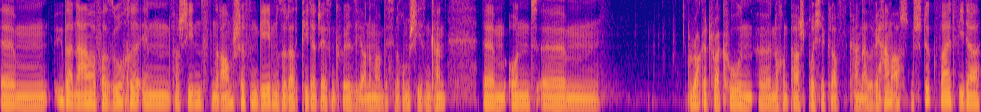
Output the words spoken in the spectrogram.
ähm, Übernahmeversuche in verschiedensten Raumschiffen geben, sodass Peter Jason Quill sich auch nochmal ein bisschen rumschießen kann. Ähm, und ähm, Rocket Raccoon äh, noch ein paar Sprüche klopfen kann. Also wir haben auch ein Stück weit wieder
